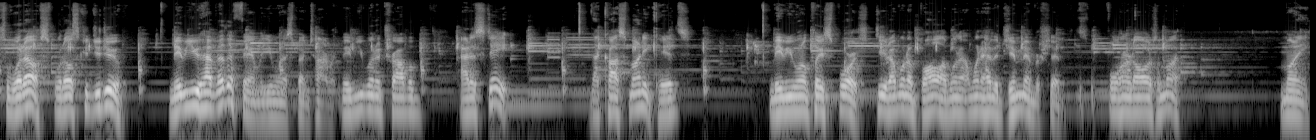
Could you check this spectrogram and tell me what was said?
so what else? What else could you do? Maybe you have other family you want to spend time with. Maybe you want to travel out of state. That costs money, kids. Maybe you want to play sports. Dude, I want to ball. I want to, I want to have a gym membership. It's $400 a month. Money.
